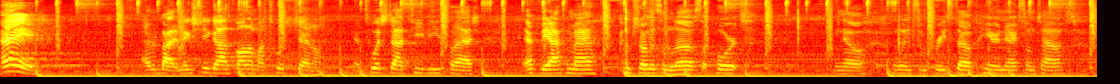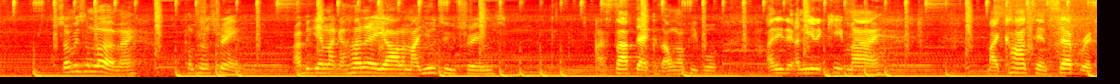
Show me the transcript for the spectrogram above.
Hey, everybody, make sure you guys follow my Twitch channel at twitch.tv slash FB Aftermath. Come show me some love, support, you know, win some free stuff here and there sometimes. Show me some love, man. Come to the stream. I be getting like a hundred of y'all on my YouTube streams. I stopped that because I want people, I need to, I need to keep my my content separate.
